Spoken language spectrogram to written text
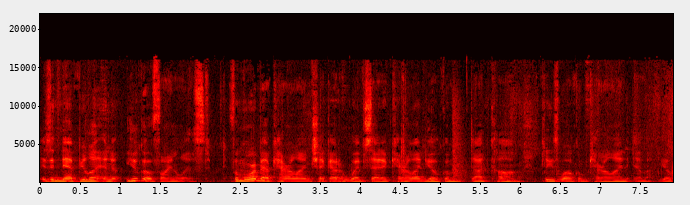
is a Nebula and a Hugo finalist. For more about Caroline, check out her website at carolineyoachim.com. Please welcome Caroline Emma Yoachim.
